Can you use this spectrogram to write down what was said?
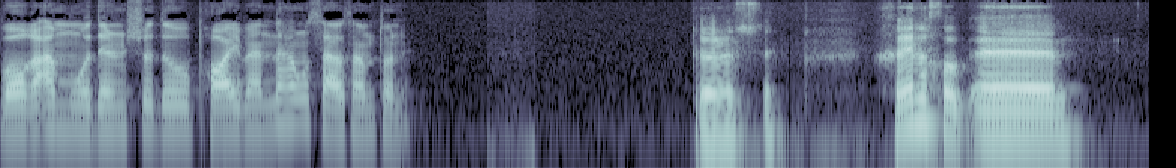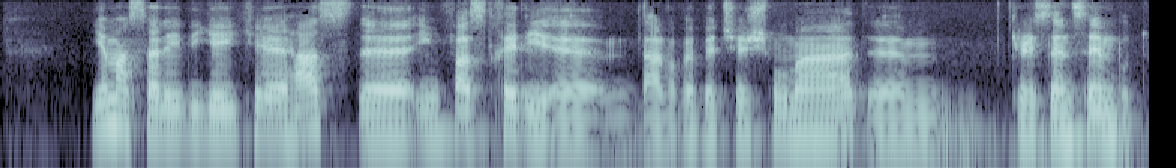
واقعا مدرن شده و پایبنده همون ساوثهمپتونه. درسته. خیلی خوب. یه مسئله دیگه ای که هست این فصل خیلی در واقع به چشم اومد کریستنسن بود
